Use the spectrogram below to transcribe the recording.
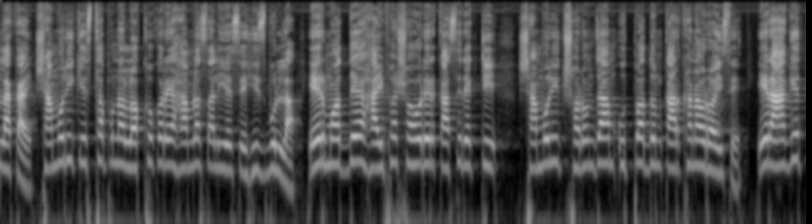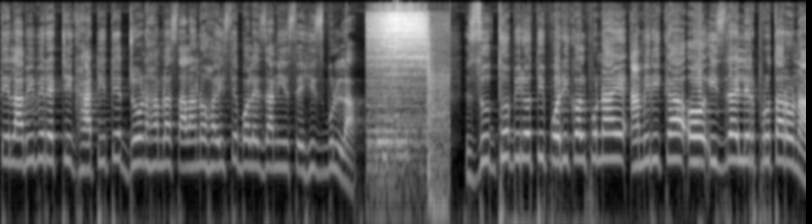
এলাকায় সামরিক স্থাপনা লক্ষ্য করে হামলা চালিয়েছে হিজবুল্লাহ। এর মধ্যে হাইফা শহরের কাছের একটি সামরিক সরঞ্জাম উৎপাদন কারখানাও রয়েছে। এর আগে তেল আবিবের একটি ঘাঁটিতে ড্রোন হামলা চালানো হয়েছে বলে জানিয়েছে হিজবুল্লাহ। যুদ্ধবিরতি পরিকল্পনায় আমেরিকা ও ইসরায়েলের প্রতারণা।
